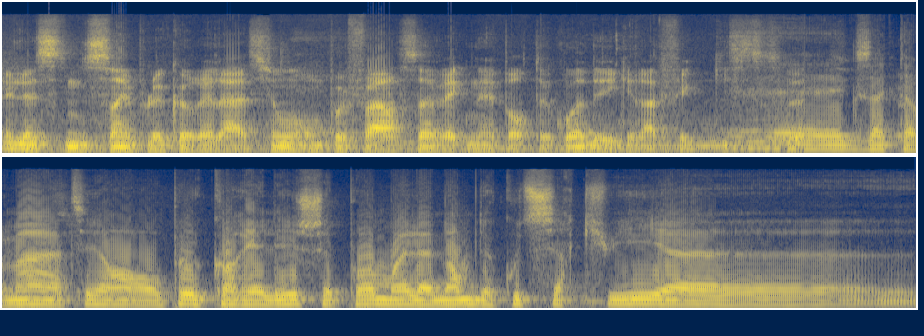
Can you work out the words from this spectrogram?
Et là, c'est une simple corrélation. On peut faire ça avec n'importe quoi, des graphiques qui se... Exactement. On peut corréler, je sais pas, moi, le nombre de coups de circuit euh,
